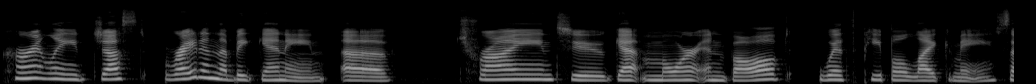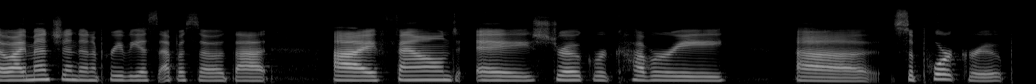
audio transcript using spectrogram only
currently just right in the beginning of trying to get more involved with people like me. So I mentioned in a previous episode that I found a stroke recovery uh, support group.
